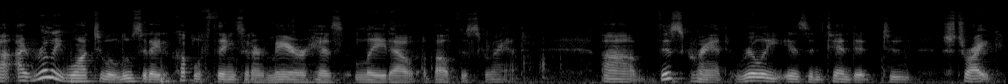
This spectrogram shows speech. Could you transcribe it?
I really want to elucidate a couple of things that our mayor has laid out about this grant. Uh, this grant really is intended to strike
